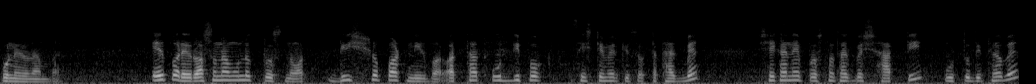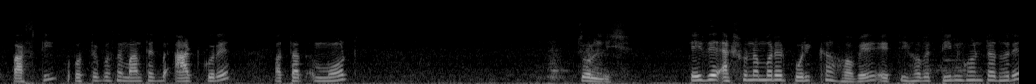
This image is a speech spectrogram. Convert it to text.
পনেরো নাম্বার। এরপরে রচনামূলক প্রশ্ন, দৃশ্যপট নির্ভর, অর্থাৎ উদ্দীপক সিস্টেমের কিছু একটা থাকবে। সেখানে প্রশ্ন থাকবে ষাটটি উত্তর দিতে হবে পাঁচটি। প্রত্যেক প্রশ্নের মান থাকবে আট করে, অর্থাৎ মোট চল্লিশ। এই যে একশো নম্বরের পরীক্ষা হবে, এটি হবে তিন ঘণ্টা ধরে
